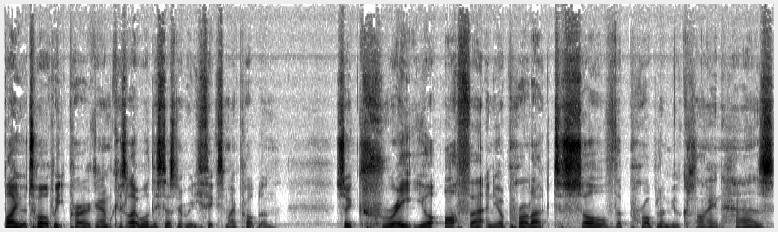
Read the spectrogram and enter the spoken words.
buy your 12 week program because like, well, this doesn't really fix my problem. So create your offer and your product to solve the problem your client has.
